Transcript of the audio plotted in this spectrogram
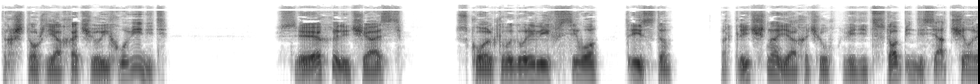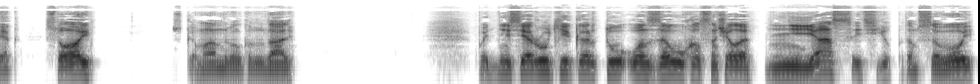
Так что ж, я хочу их увидеть. — Всех или часть? Сколько, вы говорили, их всего? — Триста. — Отлично, я хочу видеть сто пятьдесят человек. — Стой! — скомандовал Кадудаль. Поднеся руки к рту, он заухал сначала неясытью, потом совой.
